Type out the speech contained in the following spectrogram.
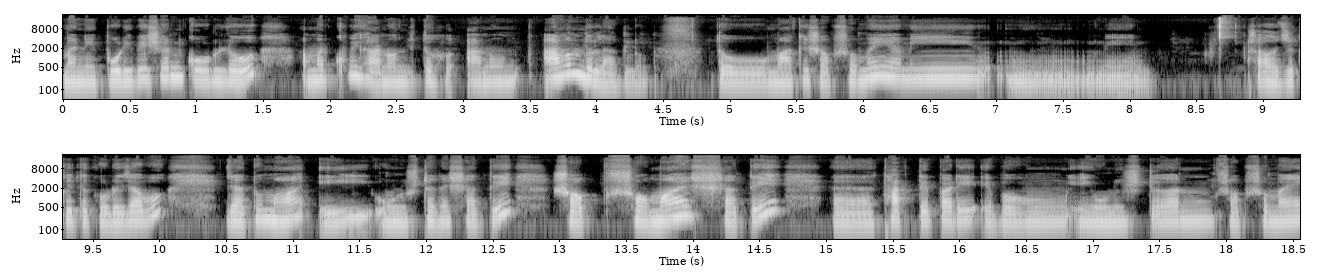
মানে পরিবেশন করল, আমার খুবই আনন্দিত আনন্দ লাগল। তো মাকে সবসময় আমি মানে সহযোগিতা করে যাব যাতে মা এই অনুষ্ঠানের সাথে সব সময়ের সাথে থাকতে পারে এবং এই অনুষ্ঠান সবসময়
